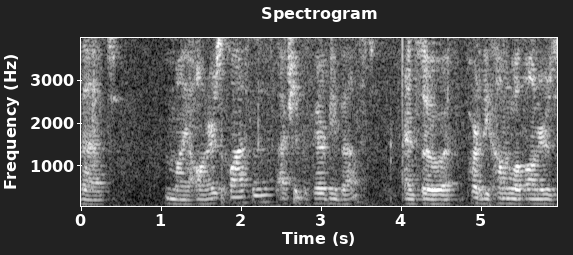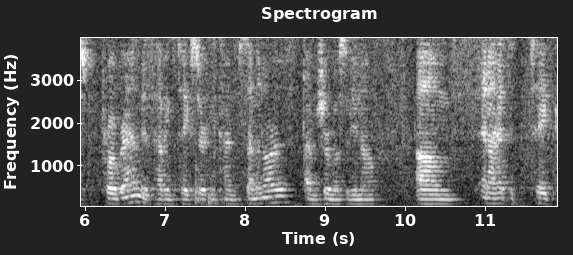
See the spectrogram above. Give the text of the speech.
that my honors classes actually prepared me best. And so uh, part of the Commonwealth Honors program is having to take certain kinds of seminars. I'm sure most of you know. Um, and I had to take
